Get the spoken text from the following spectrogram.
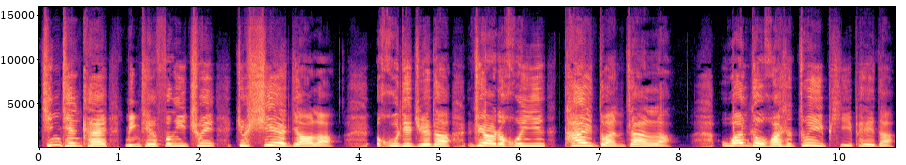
今天开，明天风一吹就谢掉了。蝴蝶觉得这样的婚姻太短暂了。豌豆花是最匹配的，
